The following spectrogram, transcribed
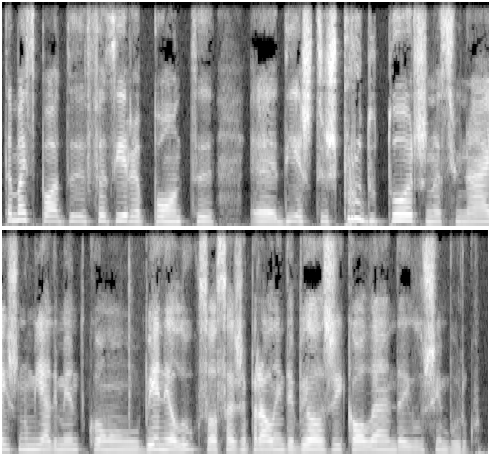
Também se pode fazer a ponte uh, destes produtores nacionais, nomeadamente com o Benelux, ou seja, para além da Bélgica, Holanda e Luxemburgo?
